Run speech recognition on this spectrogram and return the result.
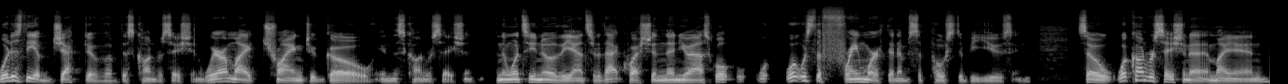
what is the objective of this conversation? Where am I trying to go in this conversation? And then once you know the answer to that question, then you ask, well, wh- what was the framework that I'm supposed to be using? So, what conversation am I in?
